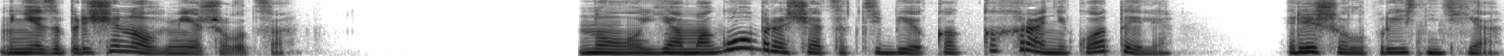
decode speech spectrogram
Мне запрещено вмешиваться. Но я могу обращаться к тебе как к охраннику отеля, решила прояснить я,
